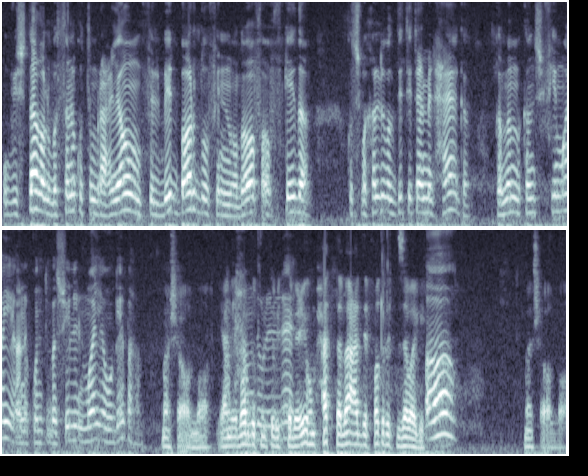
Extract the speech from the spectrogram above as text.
وبيشتغلوا بس أنا كنت مراعياهم في البيت برضو في النظافة في كده كنتش بخلي والدتي تعمل حاجة. كمان ما كانش فيه مية. أنا كنت بشيل المية وأجيبها. ما شاء الله. يعني برضه كنت. بتتابعيهم حتى بعد فترة زواجك. آه. ما شاء الله.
